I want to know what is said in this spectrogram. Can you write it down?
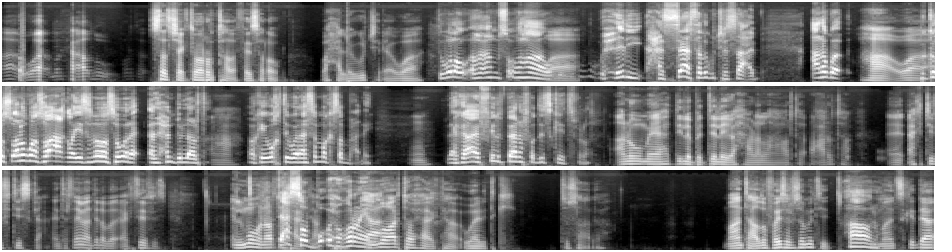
Ah, waa marka adu saad sheegto waa runtaada faysalow waxa lagu jiraa waa ha xili xasaasa lagu jira saacib waa because anagu waan soo aqlay isna waan soo wana alxamdulillah horta. Okay waqti wanaagsan ma ka soo baxnay Laakiin i feel better for this kids bro. Anugu me haddii la bedelayo waxaan odhan lahaa horta carruurta eh, activitieska entertainment haddii la activities. Ilmuhuna horta wuxuu qoranayaa ilmuhu horta waxay egtaa waalidkii tusaale maanta aduu faysal soo matid maanta iska daa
